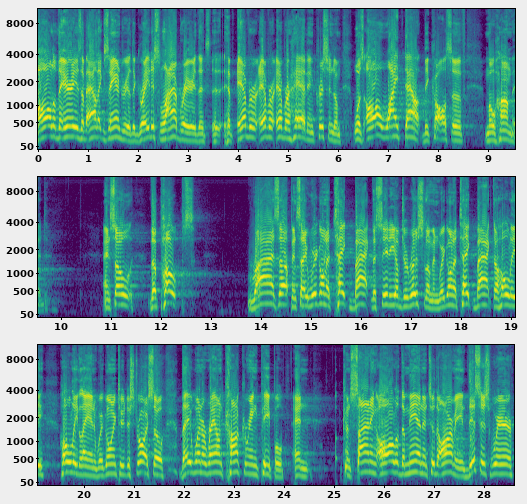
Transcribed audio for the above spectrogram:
All of the areas of Alexandria, the greatest library that uh, have ever, ever, ever had in Christendom, was all wiped out because of Mohammed. And so the popes rise up and say, We're going to take back the city of Jerusalem and we're going to take back the holy Holy Land. We're going to destroy. So they went around conquering people and consigning all of the men into the army. And this is where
